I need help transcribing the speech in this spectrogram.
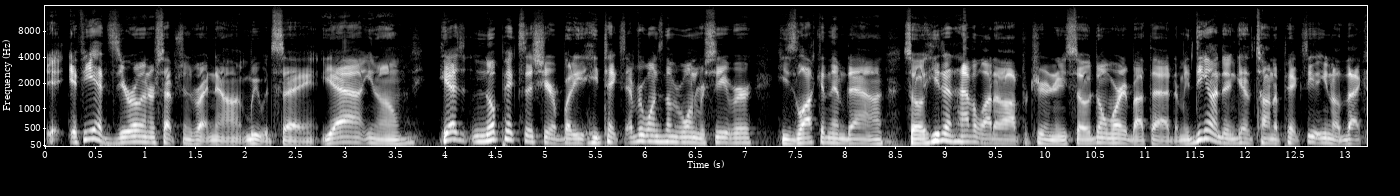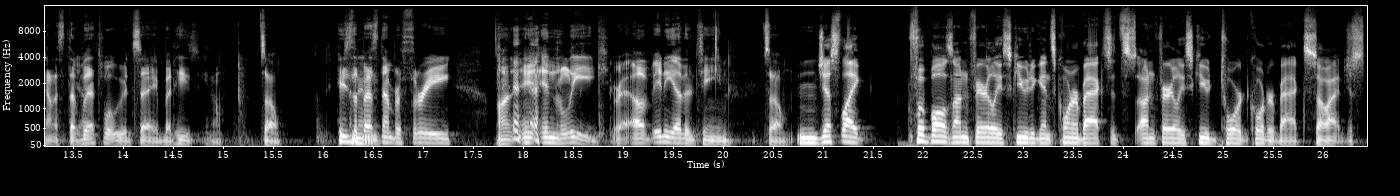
if he had zero interceptions right now, we would say, yeah, you know, he has no picks this year, but he, he takes everyone's number one receiver. He's locking them down. So he doesn't have a lot of opportunities. So don't worry about that. I mean, Deion didn't get a ton of picks, you know, that kind of stuff. That's what we would say. But he's, you know, so he's the And then- best number three on, in, in the league right, of any other team. So just like football's unfairly skewed against cornerbacks, it's unfairly skewed toward quarterbacks. So I just,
